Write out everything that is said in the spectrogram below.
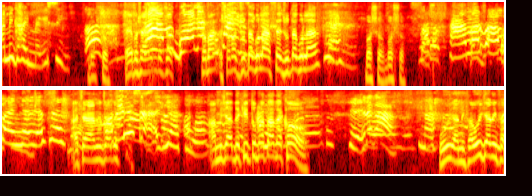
আমি ঘাই মেগেছি। বসো। এই বসো আগে বসো। সবার সবার জুতাগুলো আছে জুতাগুলা? বসো বসো। আমার পা ভেঙে গেছে। আচ্ছা আমি যা দেখি আমি যা দেখি তোমরা তা দেখো। না ওই জানিফা ওই জানিফা।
